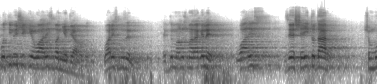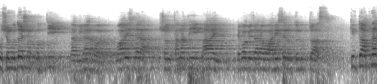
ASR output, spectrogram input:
প্রতিবেশীকে ওয়ারিস বানিয়ে দেওয়া হবে। ওয়ারিস বুঝেন, একজন মানুষ মারা গেলে ওয়ারিস যে সেই তো তার সমু- সমুদয় সম্পত্তি দাবিদার হয়। ওয়ারিস দ্বারা সন্তানাদি ভাই এভাবে যারা ওয়ারিসের অন্তর্ভুক্ত আছে। কিন্তু আপনার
